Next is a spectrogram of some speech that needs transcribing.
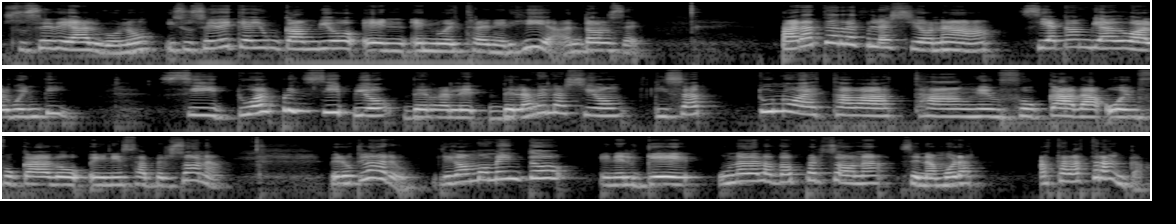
sucede algo, ¿no? Y sucede que hay un cambio en, nuestra energía. Entonces, párate a reflexionar si ha cambiado algo en ti. Si tú al principio de, de la relación quizás tú no estabas tan enfocada o enfocado en esa persona. Pero claro, llega un momento en el que una de las dos personas se enamora hasta las trancas.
